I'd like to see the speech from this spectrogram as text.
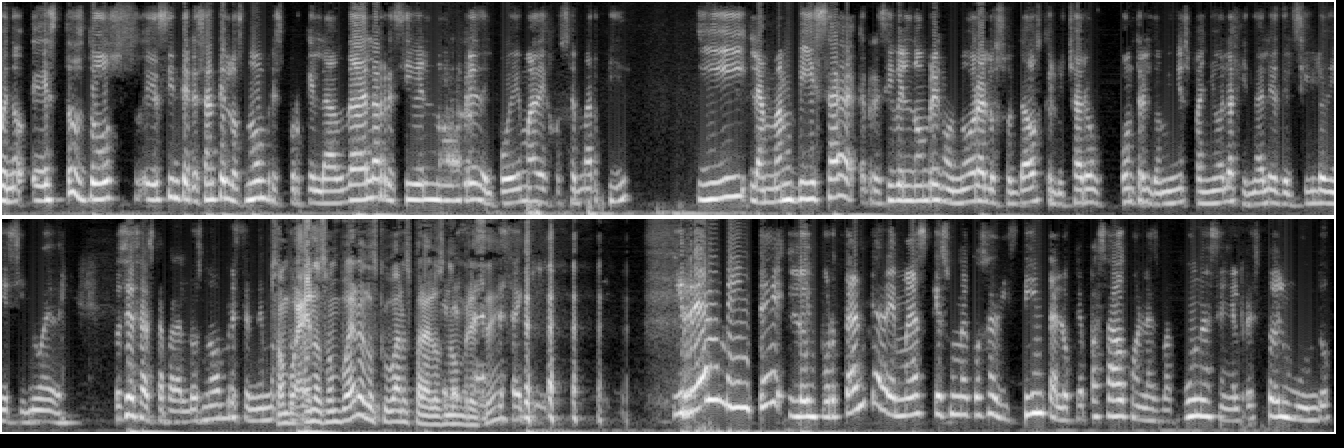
Bueno, estos dos es interesante los nombres porque la Abdala recibe el nombre del poema de José Martí y la Mambisa recibe el nombre en honor a los soldados que lucharon contra el dominio español a finales del siglo XIX. Entonces, hasta para los nombres tenemos... Son buenos, son buenos los cubanos para los nombres, ¿eh? Y realmente lo importante además, que es una cosa distinta a lo que ha pasado con las vacunas en el resto del mundo,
